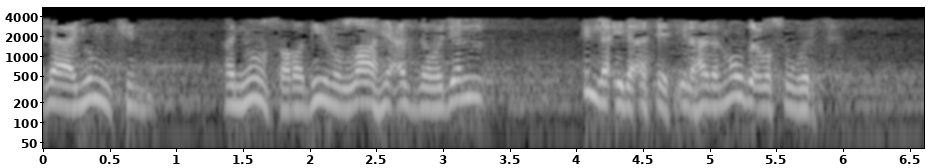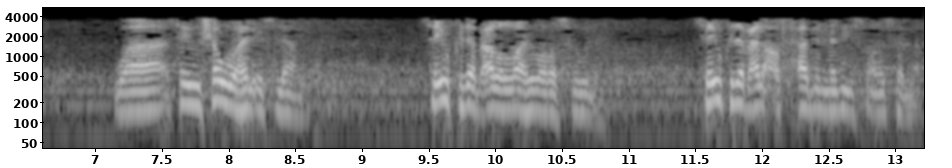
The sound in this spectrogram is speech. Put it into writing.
لا يمكن أن ينصر دين الله عز وجل إلا إذا أتيت إلى هذا الموضع وصورت. وسيشوه الإسلام. سيكذب على الله ورسوله. سيكذب على أصحاب النبي صلى الله عليه وسلم.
